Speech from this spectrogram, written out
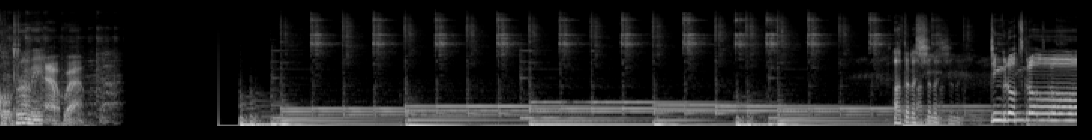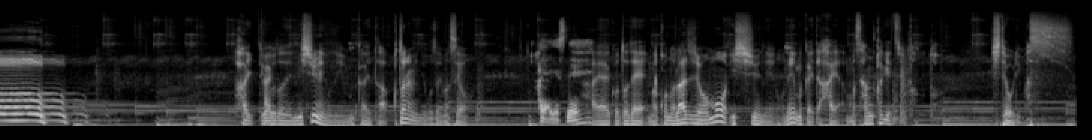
コトナミ FM 新しいジングルを作ろう。はいということで2周年をね迎えたことなみんでございますよ。早いですね。早いことで、まあ、このラジオも1周年をね迎えて早、まあ、3ヶ月を経とうとしております。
